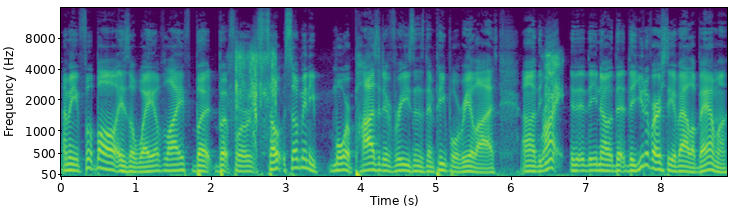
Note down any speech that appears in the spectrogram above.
I mean, football is a way of life, but but for so so many more positive reasons than people realize. Uh, the, Right. the- the- you know, the, the University of Alabama,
